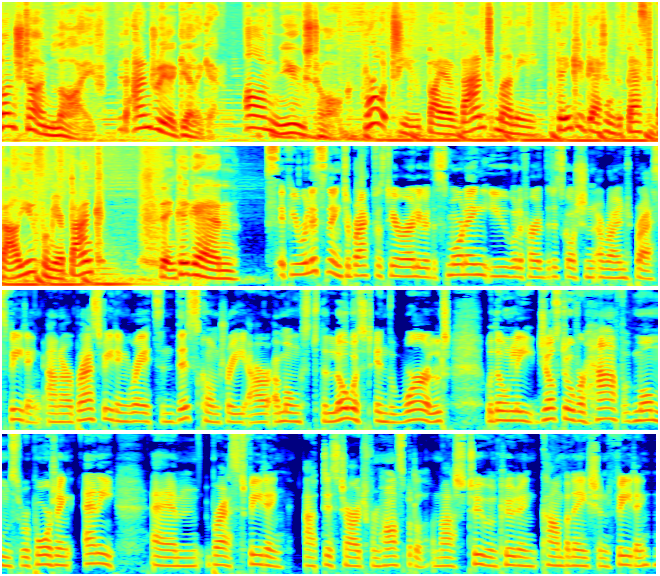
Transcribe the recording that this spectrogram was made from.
Lunchtime Live with Andrea Gilligan on News Talk. Brought to you by Avant Money. Think you're getting the best value from your bank? Think again. If you were listening to breakfast here earlier this morning, you will have heard the discussion around breastfeeding. And our breastfeeding rates in this country are amongst the lowest in the world, with only just over half of mums reporting any um, breastfeeding at discharge from hospital, and that too including combination feeding.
